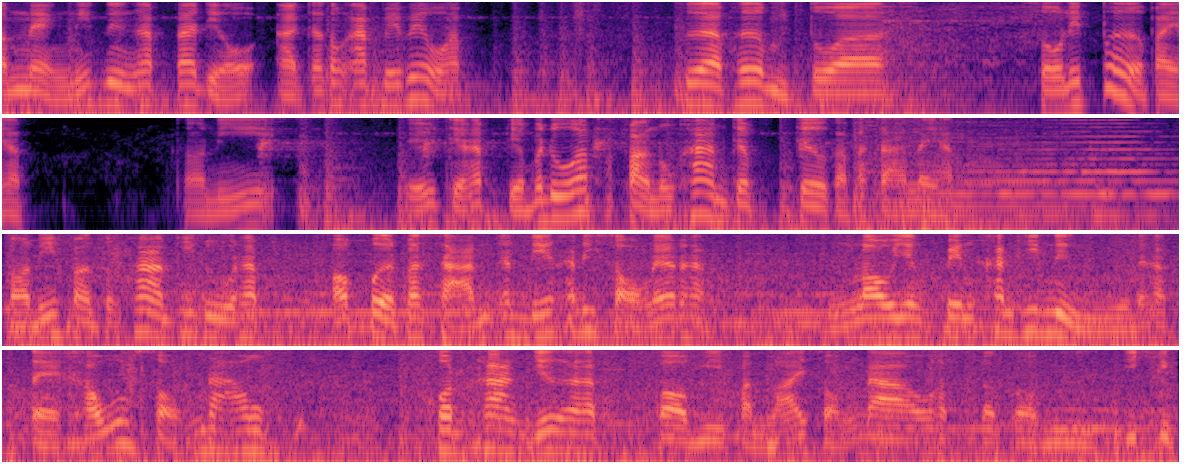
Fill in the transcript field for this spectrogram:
ตำแหน่งนิดนึงครับแล้วเดี๋ยวอาจจะต้องอัพเลเวลครับ เพื่อเพิ่มตัวโซลิปเปอร์ไปครับ ตอนนี้เดี๋ยวเจอครับ เดี๋ยวมาดูว่าฝั่งตรงข้ามจะเจอกับภาษาอะไรครับ ตอนนี้ฝั่งตรงข้ามที่ดูครับเขาเปิดประสานอันนี้ขั้นที่ 2 แล้วนะครับ เรายังเป็นขั้นที่ 1 อยู่นะครับ แต่เขา2 ดาวค่อนข้างเยอะครับ ก็มีฝันร้าย 2 ดาวครับ แล้วก็มีอีคิป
